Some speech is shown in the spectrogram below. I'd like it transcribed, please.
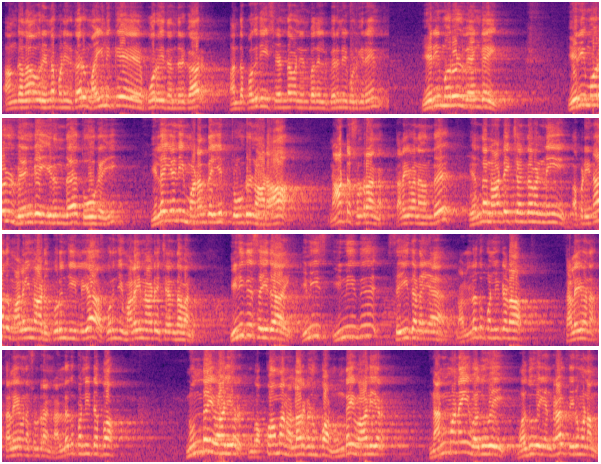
அங்கே தான் அவர் என்ன பண்ணியிருக்காரு மயிலுக்கே போர்வை தந்திருக்கார். அந்த பகுதியை சேர்ந்தவன் என்பதில் பெருமை கொள்கிறேன். எரிமருள் வேங்கை. எரிமருள் வேங்கை இருந்த தோகை இளையணி மடந்தையிற் தோன்று நாடா. நாட்டை சொல்கிறாங்க தலைவனை வந்து எந்த நாட்டை சேர்ந்தவன் நீ? அப்படின்னா அது மலைநாடு. குறிஞ்சி இல்லையா? குறிஞ்சி மலைநாடை சேர்ந்தவன். இனிது செய்தாய். இனி இனிது செய்தனைய. நல்லது பண்ணிட்டடா. தலைவனை தலைவனை சொல்கிறாங்க நல்லது பண்ணிட்டப்பா. நுந்தை வாலியர். உங்கள் அப்பா அம்மா நல்லா இருக்கணும்ப்பா நுந்தை வாலியர். நன்மனை வதுவை வதுவை என்றால் திருமணம்.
